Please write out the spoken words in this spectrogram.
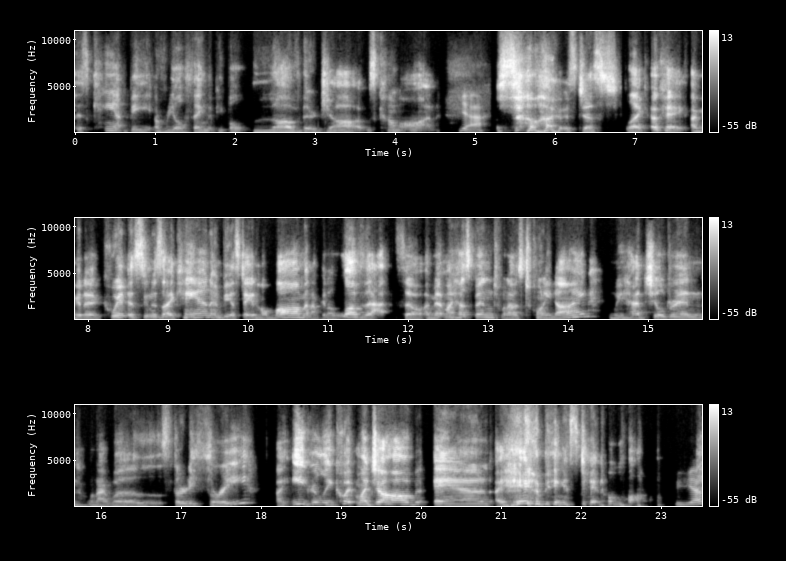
this can't be a real thing that people love their jobs. Come on. Yeah. So I was just like, okay, I'm going to quit as soon as I can and be a stay at home mom. And I'm going to love that. So I met my husband when I was 29. We had children when I was 33. I eagerly quit my job and I hated being a stay at home mom. Yep.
